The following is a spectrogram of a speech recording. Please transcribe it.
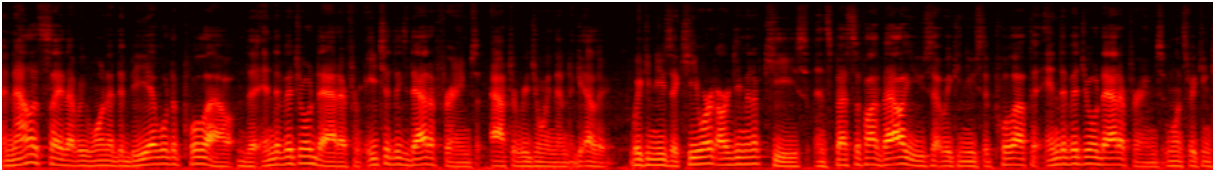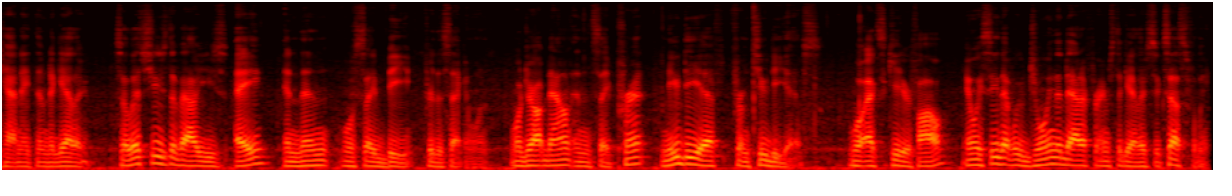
And now let's say that we wanted to be able to pull out the individual data from each of these data frames after we join them together. We can use a keyword argument of keys and specify values that we can use to pull out the individual data frames once we concatenate them together. So let's use the values A and then we'll say B for the second one. We'll drop down and say print new df from two dfs. We'll execute your file, and we see that we've joined the data frames together successfully.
